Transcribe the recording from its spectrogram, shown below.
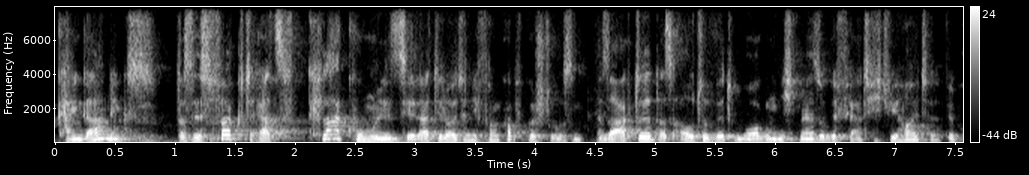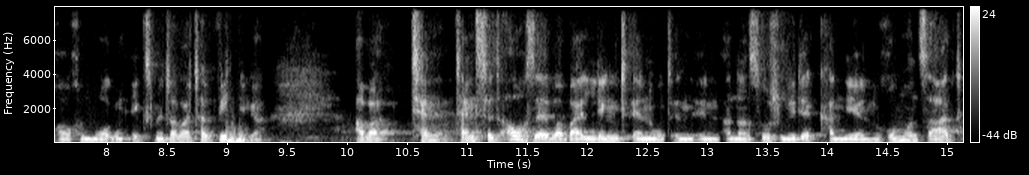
kein gar nichts. Das ist Fakt. Er hat es klar kommuniziert. Er hat die Leute nicht vom Kopf gestoßen. Er sagte, das Auto wird morgen nicht mehr so gefertigt wie heute. Wir brauchen morgen x Mitarbeiter weniger. Aber ten, tänzelt auch selber bei LinkedIn und in, in anderen Social Media Kanälen rum und sagt,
